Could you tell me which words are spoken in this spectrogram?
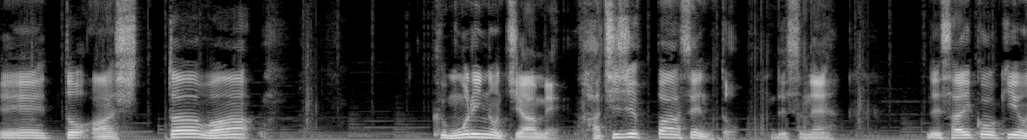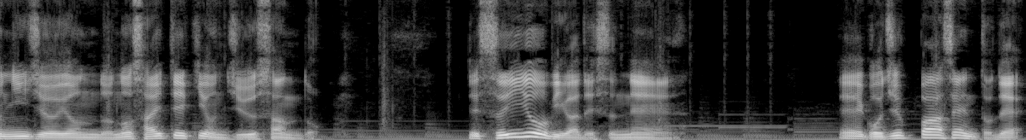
えっ、ー、と、明日は曇りのち雨80%ですね。で、最高気温24度の最低気温13度。で、水曜日がですね、えー、50%で、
